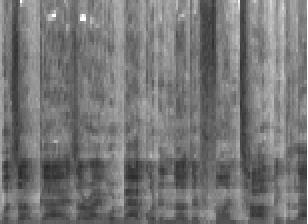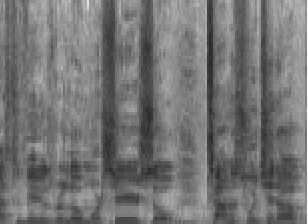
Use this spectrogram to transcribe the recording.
What's up, guys? All right, we're back with another fun topic. The last two videos were a little more serious, so time to switch it up.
